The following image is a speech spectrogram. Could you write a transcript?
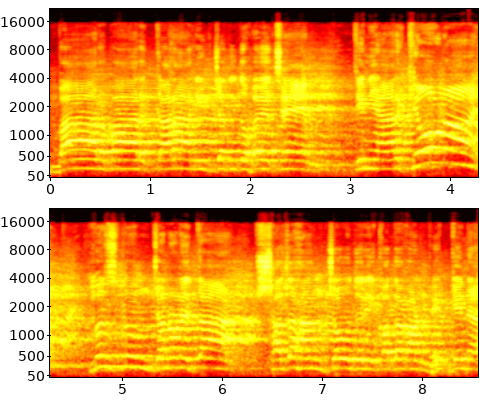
বারবার কারা নির্যাতিত হয়েছেন, তিনি আর কেউ নয়, মুসলিম জননেতা শাহজাহান চৌধুরী কতক্ষণ ঠিক কিনা?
